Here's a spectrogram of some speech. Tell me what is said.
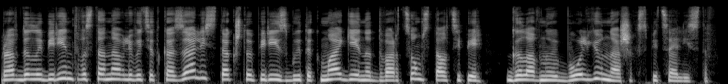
Правда, лабиринт восстанавливать отказались, так что переизбыток магии над дворцом стал теперь головной болью наших специалистов.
